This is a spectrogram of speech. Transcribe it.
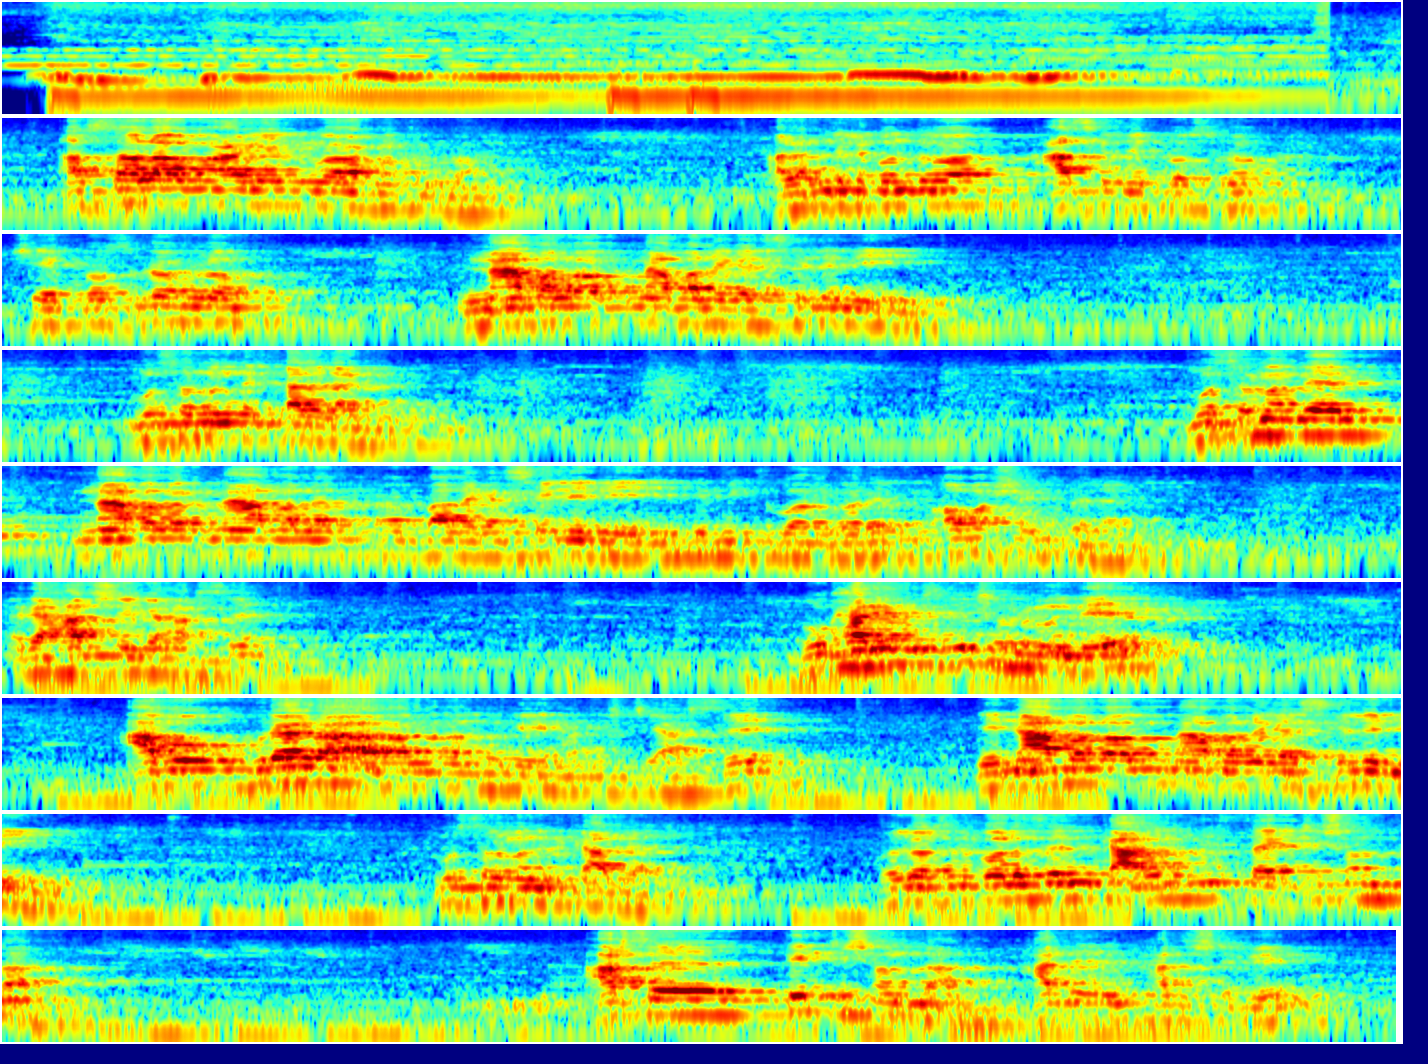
আলহামদুলিল্লাহ আজকে যে প্রশ্ন, সেই প্রশ্নটা হলো, নাবালক নাবালিকা ছেলে মেয়ে মুসলমানদের কাজে লাগবে? মুসলমানদের নাবালক নাবালক বালিকা ছেলে মেয়ে যদি মৃত্যুবরণ করে, অবশ্যই করে লাগবে। এটা হাত বুখারি মুসলিম শরীর মধ্যে আবু হুরারা থেকে হাদিসটি আসছে যে নাবালক নাবালিকা ছেলে মেয়ে মুসলমানদের কাজে হজরত বলেছেন কারও যদি চারটি সন্তান আসছে তিনটি সন্তান হাতে হাতে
